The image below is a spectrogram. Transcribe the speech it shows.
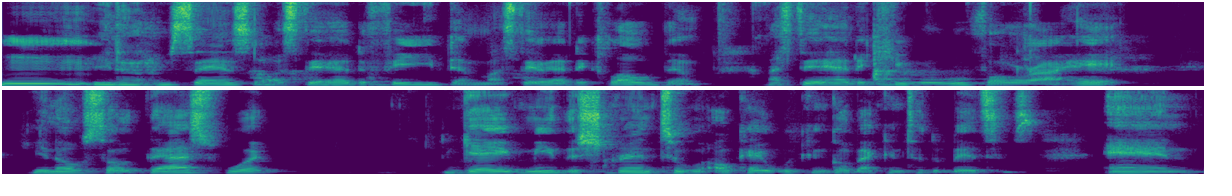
Mm. You know what I'm saying? So I still had to feed them. I still had to clothe them. I still had to keep a roof over our head. You know, so that's what gave me the strength to, okay, we can go back into the business. And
